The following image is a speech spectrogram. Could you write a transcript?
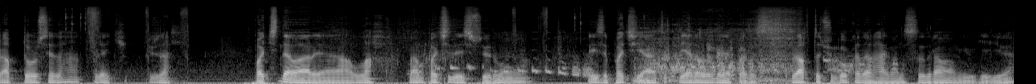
Raptor saddle. Ha direkt güzel. Paçı da var ya Allah. Ben paçı da istiyorum ama. Neyse paçıyı artık diğer odada yaparız. Rafta çünkü o kadar hayvanı sığdıramam gibi geliyor.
